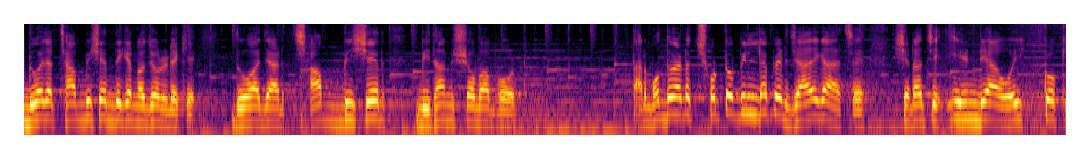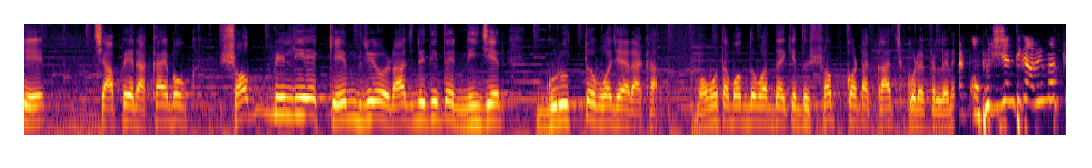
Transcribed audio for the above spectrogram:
দু হাজার ছাব্বিশের দিকে নজর রেখে। দু হাজার ছাব্বিশের বিধানসভা ভোট। তার মধ্যেও একটা ছোট বিল্ড আপের জায়গা আছে। সেটা হচ্ছে ইন্ডিয়া ঐক্যকে চাপে রাখা এবং সব মিলিয়ে কেন্দ্রীয় রাজনীতিতে নিজের গুরুত্ব বজায় রাখা। মমতা বন্দ্যোপাধ্যায় কিন্তু সব কটা কাজ করে ফেলেন। অপোজিশন থেকে আমি মাত্র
